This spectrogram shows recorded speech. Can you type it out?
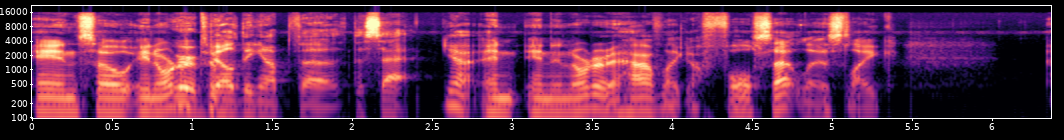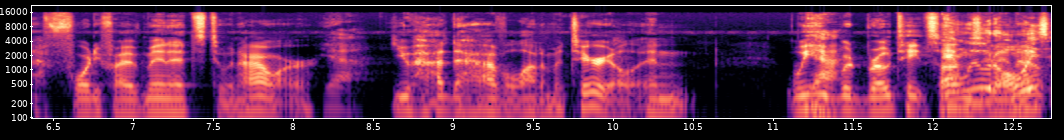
and so in We order were to building up the the set. yeah, and and in order to have like a full set list, like forty five minutes to an hour, Yeah. you had to have a lot of material, and we Yeah. would rotate songs. and we would in always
